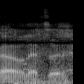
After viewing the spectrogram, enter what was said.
Oh, that's a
